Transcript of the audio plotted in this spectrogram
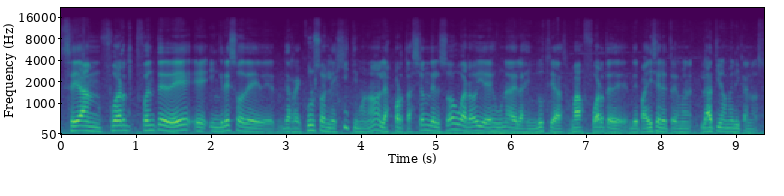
sean fuente de eh, ingreso de, recursos legítimos. La exportación del software hoy es una de las industrias más fuertes de, países latinoamericanos.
